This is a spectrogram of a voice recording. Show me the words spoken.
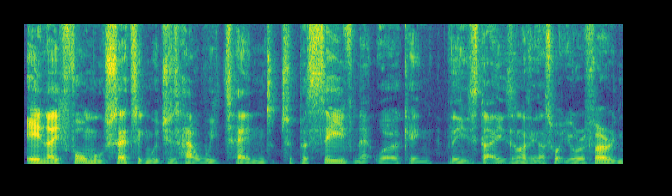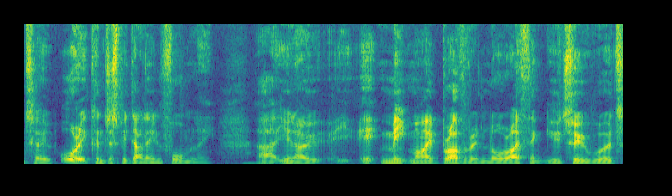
in a formal setting, which is how we tend to perceive networking these days, and I think that's what you're referring to, or it can just be done informally. Uh, you know, it, meet my brother-in-law. I think you two would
